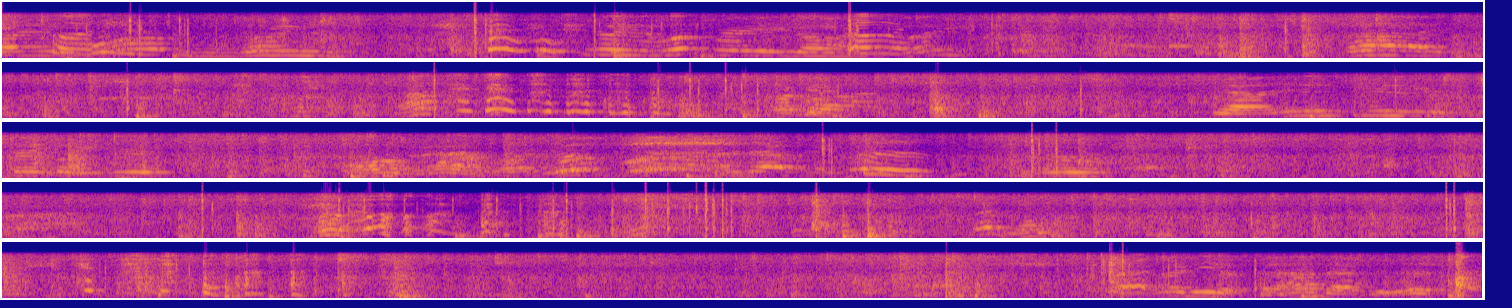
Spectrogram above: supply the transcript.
don't even don't even, don't even look where you're going, Oh. buddy. Bye. Huh? Okay. Yeah, it didn't seem to be all of that. Like, whoop, whoop, that way. Oh. I need a bath after this.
